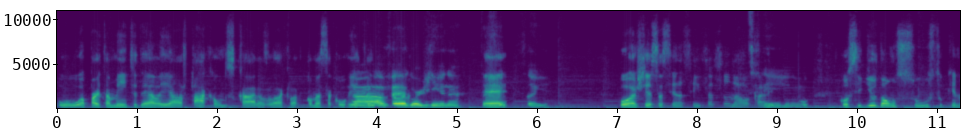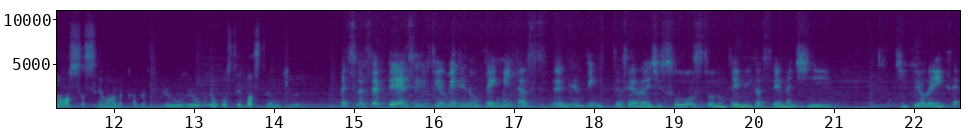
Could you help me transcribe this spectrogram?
o apartamento dela e ela ataca um dos caras lá, que ela começa a correr Ah, velha gordinha, né? Tá É. sangue. Porra, achei essa cena sensacional, cara. E, Sim. tipo, conseguiu dar um susto que, nossa senhora, cara. Eu, eu, eu gostei bastante, velho. Mas se você ver, esse filme ele não tem muitas. Ele não tem muitas cenas de susto, não tem muita cena de, de violência.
